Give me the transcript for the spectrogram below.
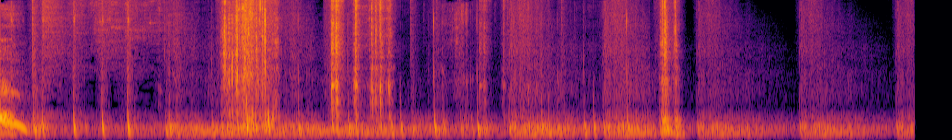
Ooh.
